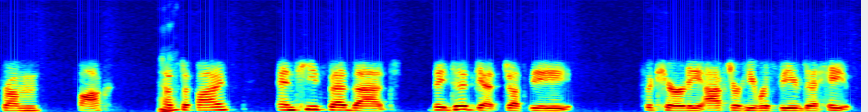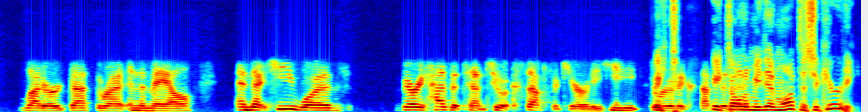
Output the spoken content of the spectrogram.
from Fox mm-hmm. testify, and he said that they did get Jussie security after he received a hate letter, death threat in the mail, and that he was very hesitant to accept security. He sort of accepted he told it. him he didn't want the security.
